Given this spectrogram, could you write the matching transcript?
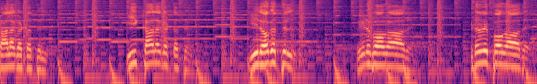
കാലഘട്ടത്തിൽ ഈ കാലഘട്ടത്തിൽ ഈ ലോകത്തിൽ വീണുപോകാതെ ഇടറിപ്പോകാതെ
